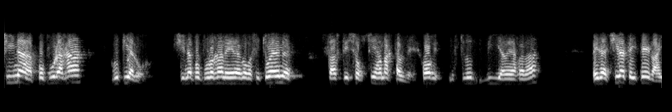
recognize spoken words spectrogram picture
Xina populara gutiago. Xina populara lehenago bazituen, zazpi sortzi hamak talde. Hor, uste dut, bi beharra da. Baina Txina taipe, bai,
